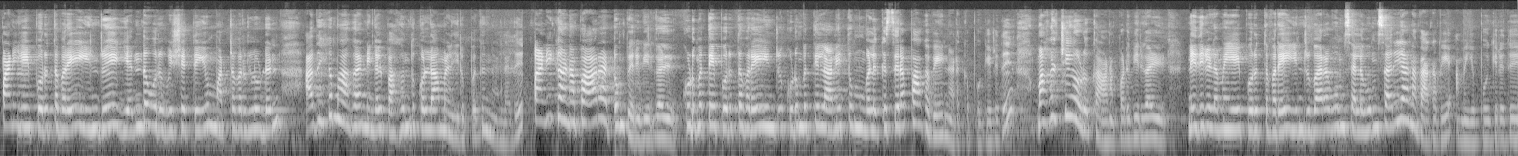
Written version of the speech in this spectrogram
பணியை பொறுத்தவரை இன்று எந்த ஒரு விஷயத்தையும் மற்றவர்களுடன் அதிகமாக நீங்கள் பகிர்ந்து கொள்ளாமல் இருப்பது நல்லது. பணிக்கான பாராட்டும் பெறுவீர்கள். குடும்பத்தை பொறுத்தவரை இன்று குடும்பத்தில் அனைத்தும் உங்களுக்கு சிறப்பாகவே நடக்கப் போகிறது. மகிழ்ச்சியோடு காணப்படுவீர்கள். நிதி நிலைமையை பொறுத்தவரை இன்று வரவும் செலவும் சரியானதாகவே அமையப் போகிறது.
